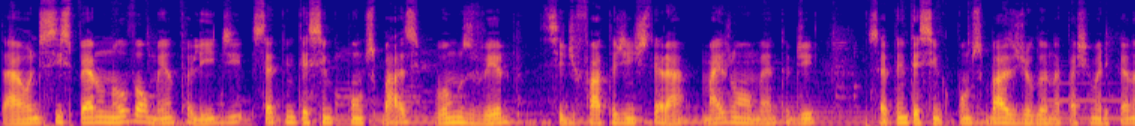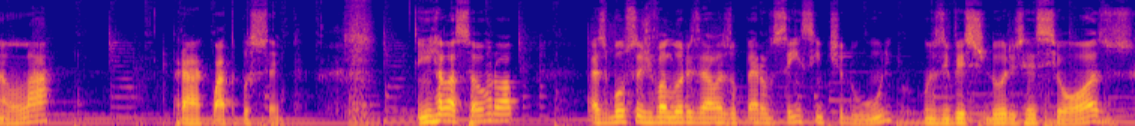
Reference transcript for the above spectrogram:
tá? onde se espera um novo aumento ali de 75 pontos base. Vamos ver se de fato a gente terá mais um aumento de 75 pontos base, jogando a taxa americana lá para 4%. Em relação à Europa, as bolsas de valores elas operam sem sentido único, com os investidores receosos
